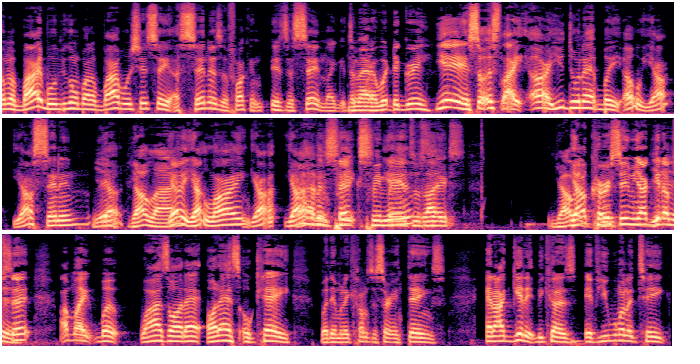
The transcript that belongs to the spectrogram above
on the Bible, if you're going by the Bible, it should say a sin is a fucking is a sin. Like it's No a- matter what degree. Yeah, so it's like, all right, you doing that, but oh, y'all y'all sinning. Yeah. Y'all lie. Yeah, y'all lying. Y'all y'all, having having sex. pre- premarital yeah, like, sex. Y'all, Y'all cursing, y'all get Yeah. upset. I'm like, but why is all that? Oh, that's okay. But then when it comes to certain things, and I get it because if you want to take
